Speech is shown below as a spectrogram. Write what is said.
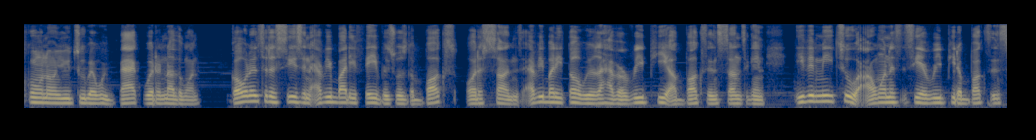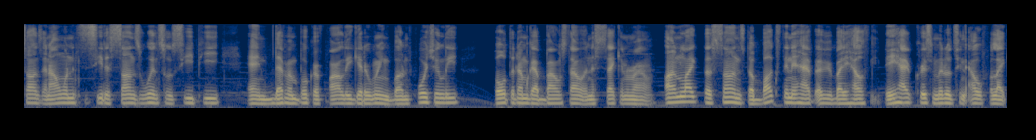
going on YouTube and we're back with another one. Going into the season, everybody favorites was the Bucks or the Suns. Everybody thought we was gonna have a repeat of Bucks and Suns again. Even me too. I wanted to see a repeat of Bucks and Suns and I wanted to see the Suns win so CP and Devin Booker finally get a ring. But unfortunately, both of them got bounced out in the second round. Unlike the Suns, the Bucks didn't have everybody healthy. They had Khris Middleton out for like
